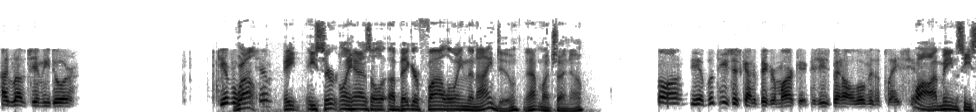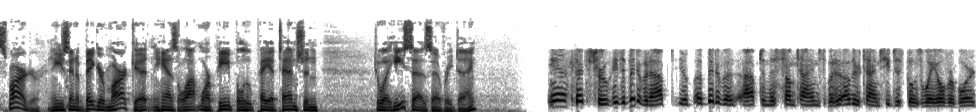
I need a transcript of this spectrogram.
I love Jimmy Dore. Do you ever well, watch him? He, he certainly has a, a, bigger following than I do. That much I know. Oh, yeah, but he's just got a bigger market because he's been all over the place. You know? Well, it means he's smarter. He's in a bigger market, and he has a lot more people who pay attention to what he says every day. Yeah, that's true. He's a bit of an opt, a bit of an optimist sometimes, but at other times he just goes way overboard.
